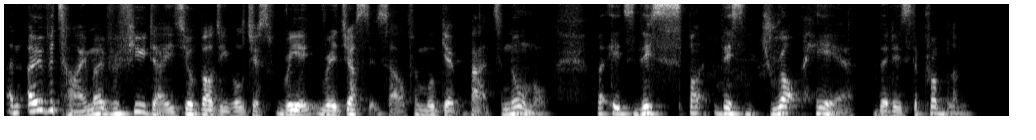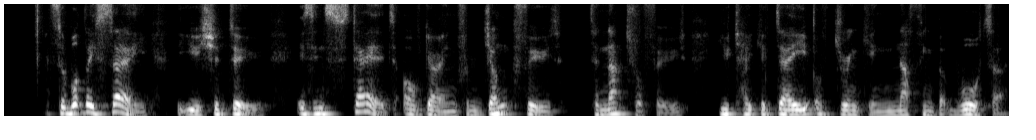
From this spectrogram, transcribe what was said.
And over time, over a few days, your body will just re- readjust itself and will get back to normal. But it's this sp- this drop here that is the problem. So what they say that you should do is instead of going from junk food to natural food, you take a day of drinking nothing but water.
